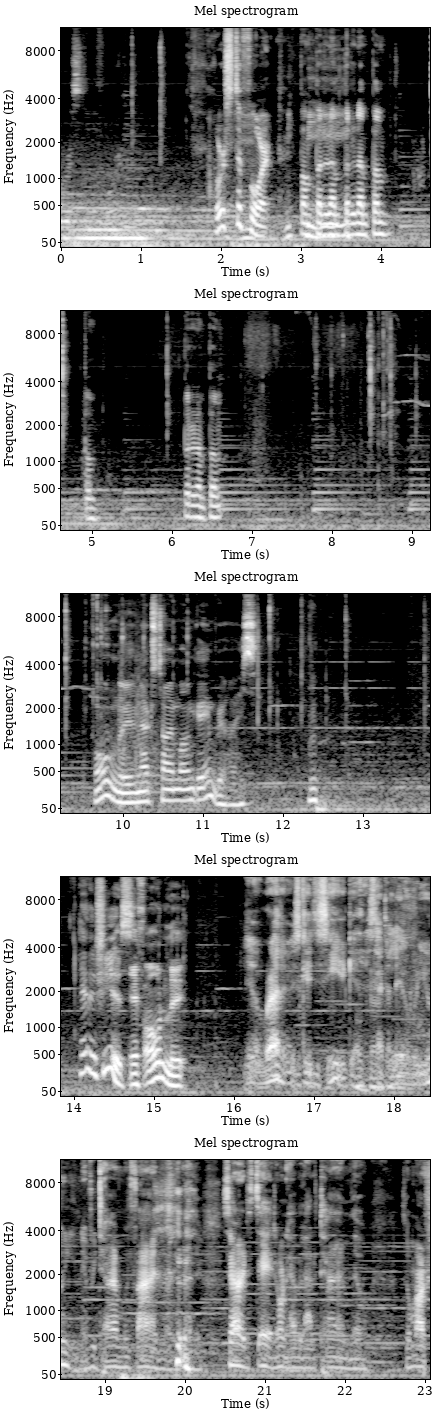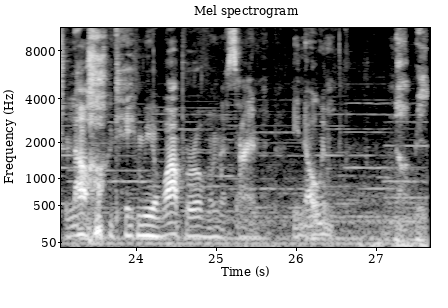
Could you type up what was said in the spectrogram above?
Horse to the fort. horse to fort. Bum ba dum ba dum bum bum ba dum bum. Only next time on Game Guys. Hmm. Hey, there she is. If only. Little brother, it's good to see you again. It's like a little reunion every time we find one another. Sorry to say I don't have a lot of time, though. So Marshal Law gave me a whopper over an assignment. You know him? Not really.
